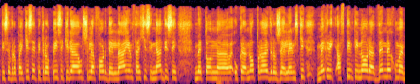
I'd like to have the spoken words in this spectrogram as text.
της Ευρωπαϊκής Επιτροπής, η κυρία Ούρσουλα Φόρντε Λάιεν, θα έχει συνάντηση με τον Ουκρανό πρόεδρο Ζελένσκι. Μέχρι αυτήν την ώρα δεν έχουμε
